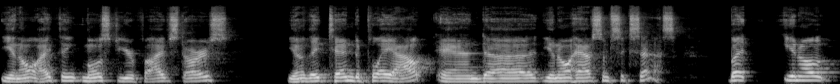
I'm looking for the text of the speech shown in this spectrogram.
you know, I think most of your five stars you know they tend to play out and uh, you know have some success but you know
